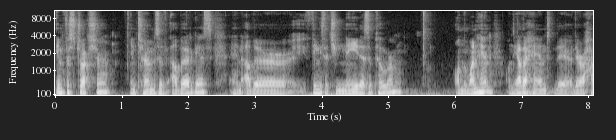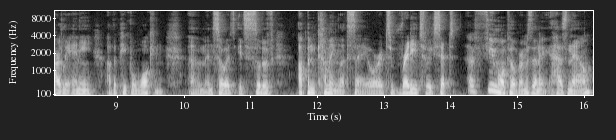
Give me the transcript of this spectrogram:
infrastructure in terms of albergues and other things that you need as a pilgrim on the one hand. On the other hand, there there are hardly any other people walking, um, and so it's it's sort of up and coming, let's say, or it's ready to accept a few more pilgrims than it has now,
